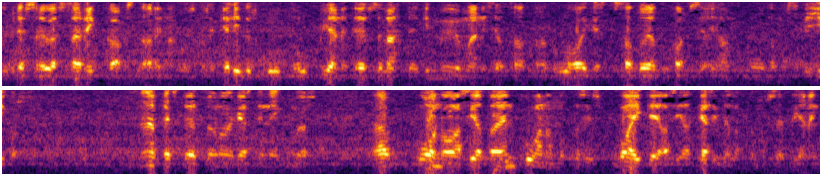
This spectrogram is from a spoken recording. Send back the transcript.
yhdessä yössä rikkaaksi tarina, koska se kehityskulut on ollut pienet ja jos se lähteekin myymään, niin sieltä saattaa tulla oikeasti satoja tuhansia ihan muutamassa viikossa. Näettekö te, että se on oikeasti niin kuin myös äh, huono asia, tai en huono, mutta siis vaikea asia käsitellä tämmöisen pienen,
